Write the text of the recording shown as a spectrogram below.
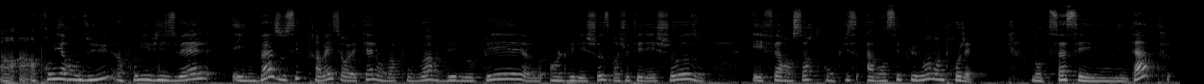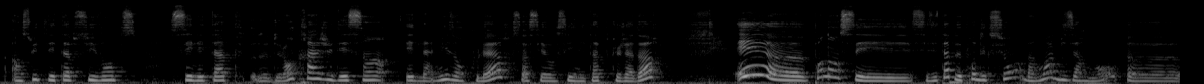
un, premier rendu, un premier visuel et une base aussi de travail sur laquelle on va pouvoir développer, euh, enlever des choses, rajouter des choses et faire en sorte qu'on puisse avancer plus loin dans le projet. Donc ça c'est une étape. Ensuite l'étape suivante c'est l'étape de, l'ancrage du dessin et de la mise en couleur. Ça c'est aussi une étape que j'adore. Et euh, pendant ces, étapes de production, ben moi bizarrement, euh,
